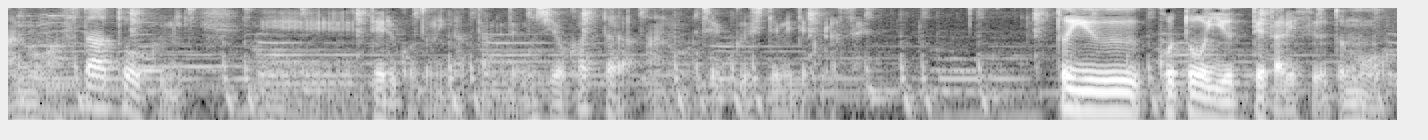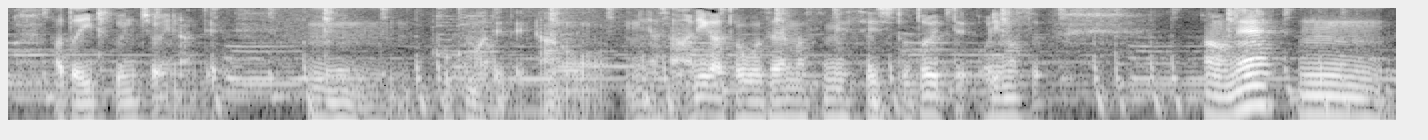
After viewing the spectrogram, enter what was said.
あのアフタートークに、えー、出ることになったのでもしよかったらあのチェックしてみてください。ということを言ってたりするともうあと1分ちょいなんでうんここまでであの皆さんありがとうございますメッセージ届いております。あのね、うん、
